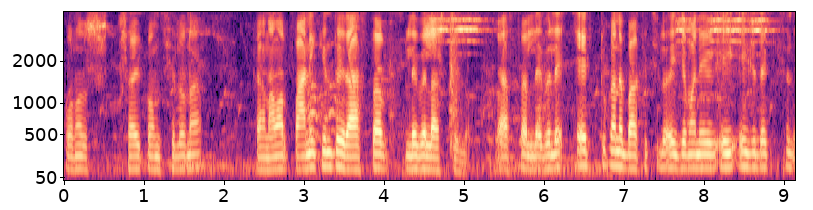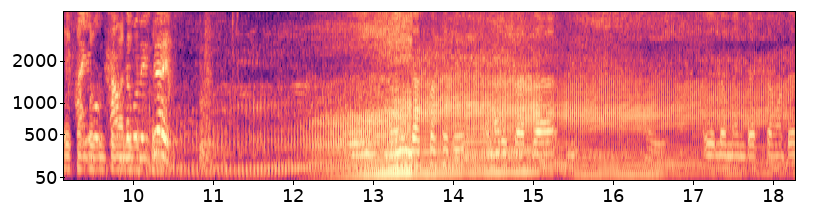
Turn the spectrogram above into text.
কোনো সাই কম ছিল না। কারণ আমার পানি কিন্তু এই রাস্তার লেভেল আসছিল। রাস্তার লেভেলে একটুখানে বাকি ছিল। এই যে মানে এই এই যে দেখতেছেন এখান পর্যন্ত মানে এই মেইন রাস্তা থেকে এই দরজা এলো এই হলো মেইন রাস্তা আমাদের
